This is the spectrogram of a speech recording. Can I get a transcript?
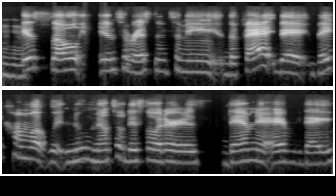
mm-hmm. is so interesting to me. The fact that they come up with new mental disorders damn near every day.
